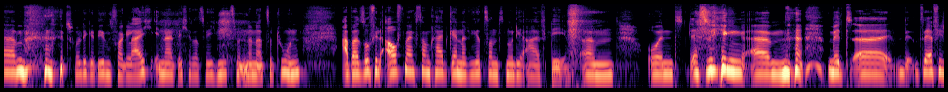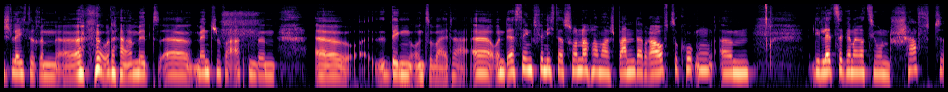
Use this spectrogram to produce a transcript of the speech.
ähm, entschuldige diesen Vergleich, inhaltlich hat das wirklich nichts miteinander zu tun. Aber so viel Aufmerksamkeit generiert sonst nur die AfD. Ähm, und deswegen ähm, mit äh, sehr viel schlechteren äh, oder mit äh, menschenverachtenden äh, Dingen und so weiter. Äh, und deswegen finde ich das schon noch, noch mal spannend, da drauf zu gucken. Ähm, die letzte Generation schafft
